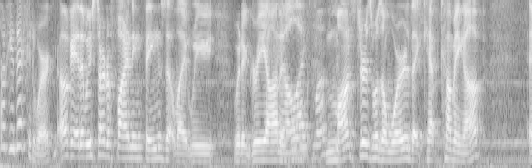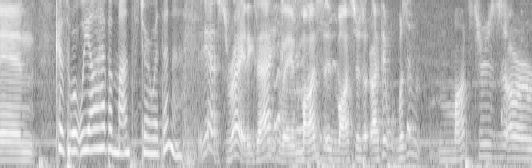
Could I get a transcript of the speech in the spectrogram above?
okay, that could work. Okay, then we started finding things that like we would agree on. We and all liked monsters. monsters was a word that kept coming up, and Because we all have a monster within us. Yes, right, exactly. Monster, monsters. I think wasn't monsters are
